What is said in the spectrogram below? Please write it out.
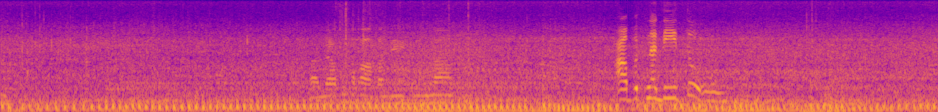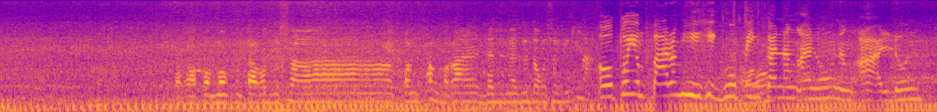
Kala ko makakaligo na. ako. Abot na dito, oh. Baka pag mapunta ako doon sa pangpang, baka dali na agad ako sa gitna. Opo, yung parang hihigupin Oo. ka ng ano, ng alon.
